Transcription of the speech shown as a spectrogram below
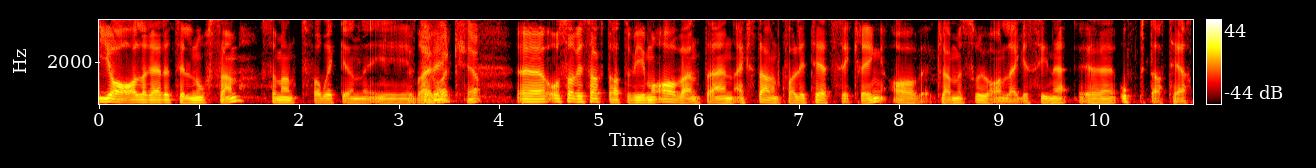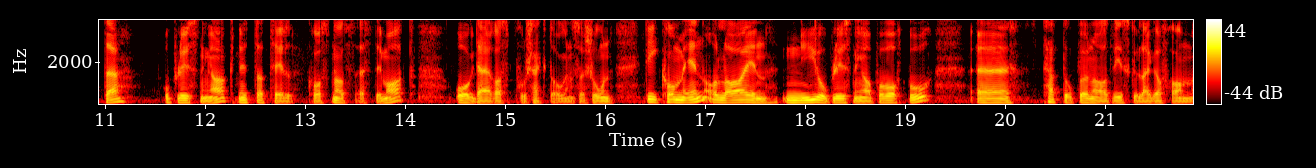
ja allerede til Norcem, sementfabrikken i Breivik. Ja. Eh, og så har vi sagt at vi må avvente en ekstern kvalitetssikring av Klemetsrud-anlegget sine eh, oppdaterte opplysninger knytta til kostnadsestimat og deres prosjektorganisasjon. De kom inn og la inn nye opplysninger på vårt bord. Eh, tett oppunder at vi skulle legge fram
